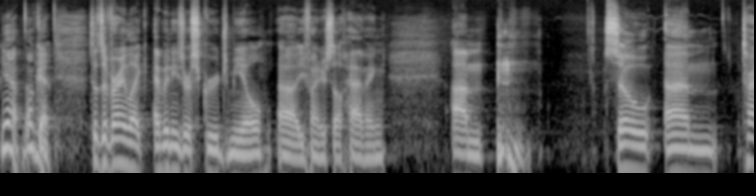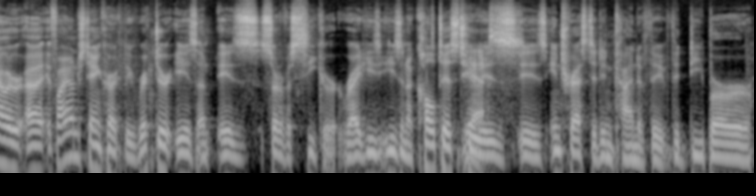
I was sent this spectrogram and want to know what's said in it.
yeah, okay. So it's a very like Ebenezer Scrooge meal uh, you find yourself having. Um, so um, Tyler, uh, if I understand correctly, Richter is an, is sort of a seeker, right? He's he's an occultist who Yes. is is interested in kind of the the deeper.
